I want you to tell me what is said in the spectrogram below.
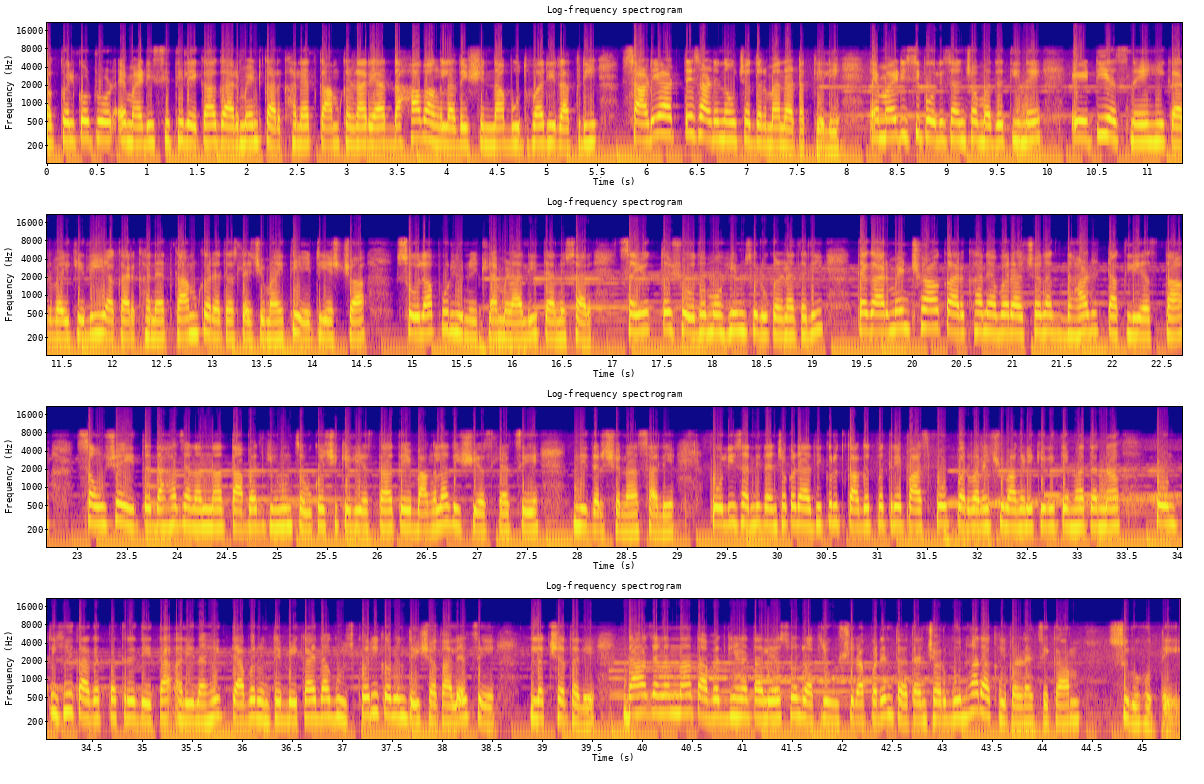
Akkalkot road M I D सीतील एका garment कारखान्यात काम करणाऱ्या दहा बांगलादेशींना बुधवारी रात्री साडेआठ ते साडेनऊच्या दरम्यान अटक केली. एम आय डी सी पोलिसांच्या मदतीने एटीएसने ही कारवाई केली. या कारखान्यात काम करत असल्याची माहिती एटीएसच्या सोलापूर युनिटला मिळाली. त्यानुसार संयुक्त शोध मोहीम सुरू करण्यात आली. त्या गारमेंटच्या कारखान्यावर अचानक धाड टाकली असता संशयित दहा जणांना ताब्यात घेऊन चौकशी केली असता ते बांगलादेशी असल्याचे निदर्शनास आले. पोलिसांनी त्यांच्याकडे अधिकृत कागदपत्रे पासपोर्ट परवान्याची मागणी केली तेव्हा त्यांना कोणतीही कागदपत्रे देता आली नाहीत. त्यावरून ते बेकायदा घुसखोरी करून देशात आल्याचे लक्षात आले. दहा जणांना ताब्यात घेण्यात आले असून रात्री उशिरापर्यंत त्यांच्यावर गुन्हा दाखल करण्याचे काम सुरू होते.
